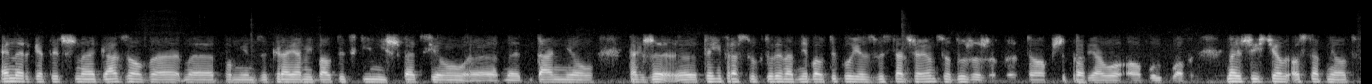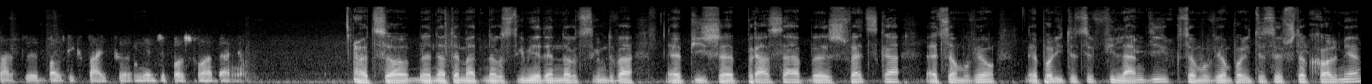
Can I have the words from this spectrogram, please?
energetyczne, gazowe e, pomiędzy krajami bałtyckimi, Szwecją, e, Danią. Także e, tej infrastruktury na dnie Bałtyku jest wystarczająco dużo, żeby to przyprawiało o ból głowy. No i oczywiście ostatnio otwarty Baltic Pipe między Polską a Danią. A co na temat Nord Stream 1, Nord Stream 2 e, pisze prasa szwedzka? Co mówią politycy w Finlandii? Co mówią politycy w Sztokholmie?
